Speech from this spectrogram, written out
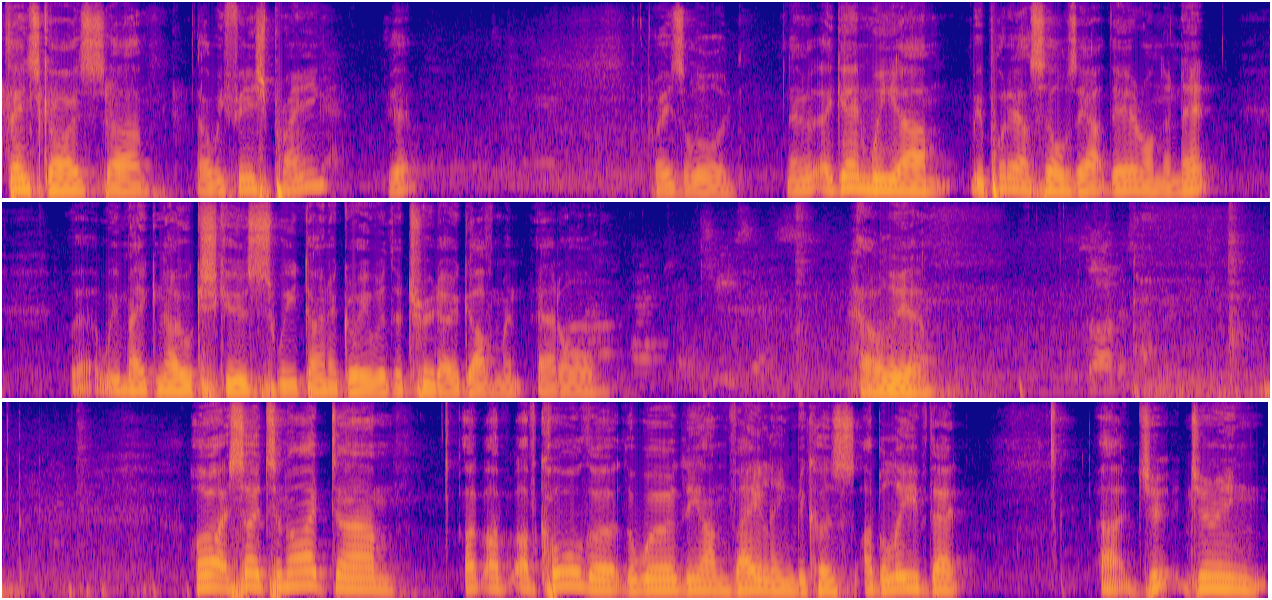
Thanks, guys. Uh, are we finished praying? Yeah. Praise the Lord. Now, again, we um, we put ourselves out there on the net we make no excuse. We don't agree with the Trudeau government at all. Hallelujah. All right, so tonight um, I've, I've, called the, the word the unveiling because I believe that uh, d- during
